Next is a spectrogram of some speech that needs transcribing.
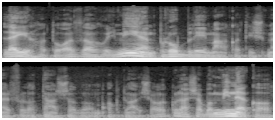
leírható azzal, hogy milyen problémákat ismer fel a társadalom aktuális alakulásában, minek a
